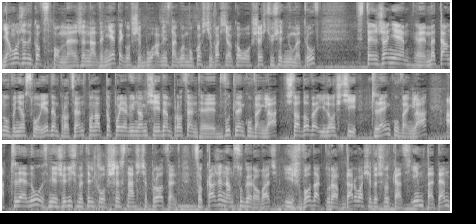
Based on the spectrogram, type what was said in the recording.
Ja może tylko wspomnę, że na dnie tego szybu, a więc na głębokości właśnie około 6-7 metrów, Stężenie e, metanu wyniosło 1%, ponadto pojawił nam się 1% e, dwutlenku węgla, śladowe ilości tlenku węgla, a tlenu zmierzyliśmy tylko 16%, co każe nam sugerować, iż woda, która wdarła się do środka z impetem,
